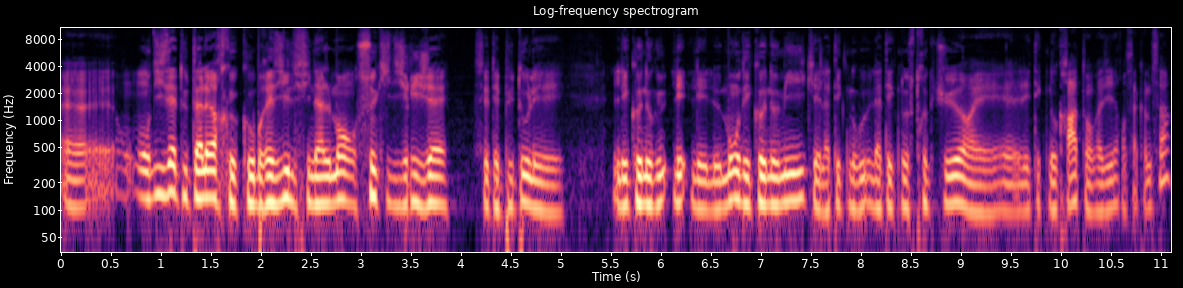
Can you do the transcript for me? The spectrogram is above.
on disait tout à l'heure que qu'au Brésil, finalement, ceux qui dirigeaient, c'était plutôt les, le monde économique et la, techno, la technostructure et les technocrates, on va dire ça comme ça.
